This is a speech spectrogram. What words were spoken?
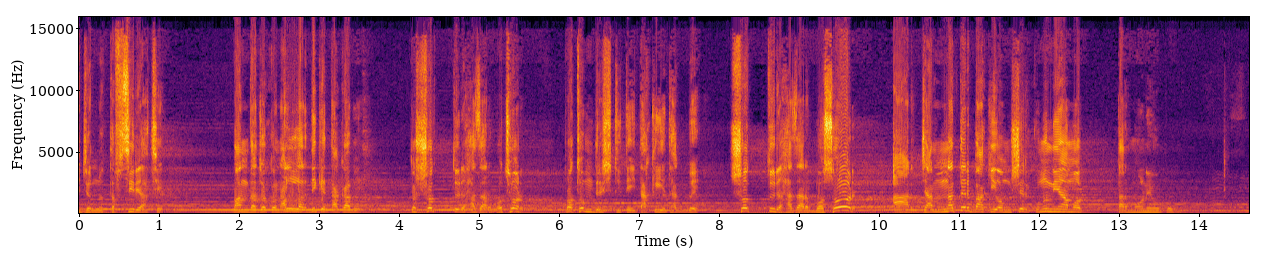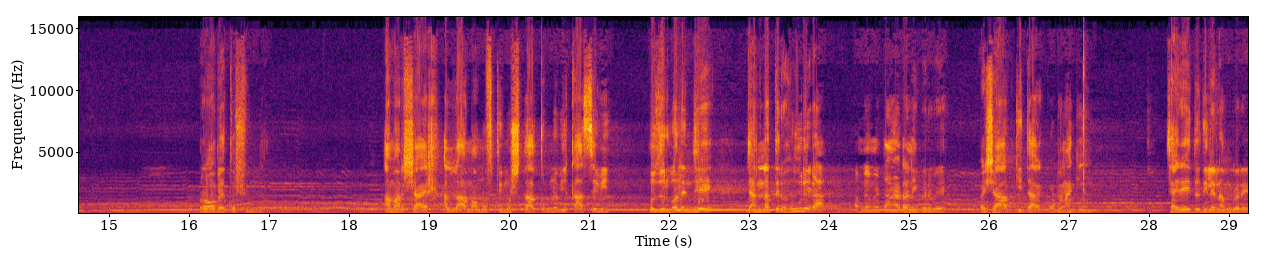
এজন্য তফসিরে আছে, বান্দা যখন আল্লাহর দিকে তাকাবে, তো সত্তর হাজার বছর প্রথম দৃষ্টিতেই তাকিয়ে থাকবে, সত্তর হাজার বছর আর জান্নাতের বাকি অংশের কোনো নিয়ামত তার মনেও পড়বে রব এত সুন্দর। আমার শায়েখ আল্লামা মুফতি মুশতাকুর নবী কাসেমি হুজুর বলেন যে, জান্নাতের হুরেরা আপনি আপনি টানাটানি করবে। পয়সা কিতা ঘটনা কি? ছাইরেই তো দিলেন আম করে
